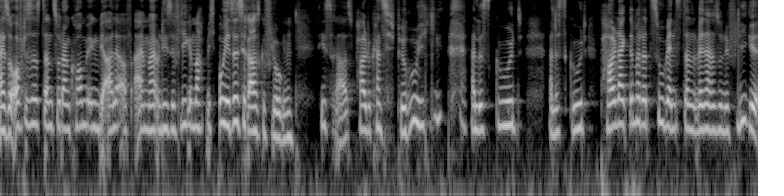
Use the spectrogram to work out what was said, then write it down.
Also oft ist es dann so, dann kommen irgendwie alle auf einmal und diese Fliege macht mich. Oh, jetzt ist sie rausgeflogen. Sie ist raus. Paul, du kannst dich beruhigen. Alles gut, alles gut. Paul neigt immer dazu, wenn es dann, wenn dann so eine Fliege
